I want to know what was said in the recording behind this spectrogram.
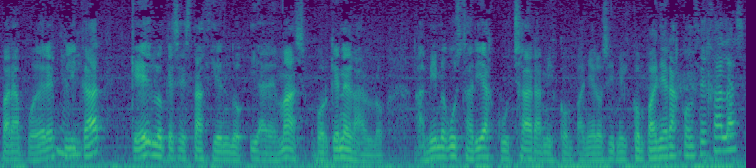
para poder explicar qué es lo que se está haciendo y además, ¿por qué negarlo? A mí me gustaría escuchar a mis compañeros y mis compañeras concejalas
